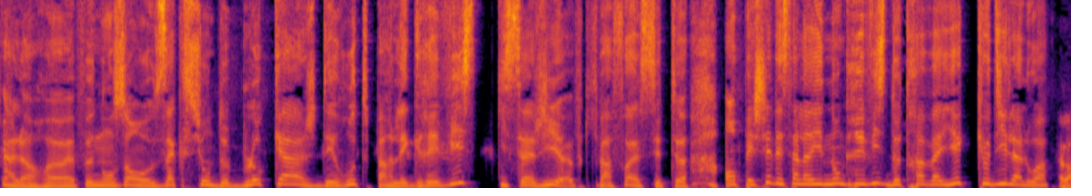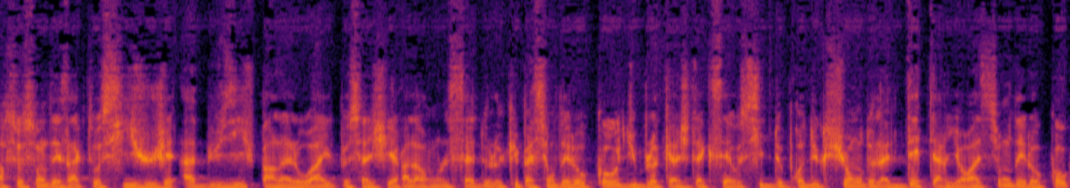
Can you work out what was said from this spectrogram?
Alors, euh, venons-en aux actions de blocage des routes par les grévistes, qui s'agit, euh, qui parfois, c'est euh, empêcher des salariés non grévistes de travailler. Que dit la loi? Alors, ce sont des actes aussi jugés abusifs par la loi. Il peut s'agir, alors on le sait, de l'occupation des locaux, du blocage d'accès aux sites de production, de la détérioration des locaux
